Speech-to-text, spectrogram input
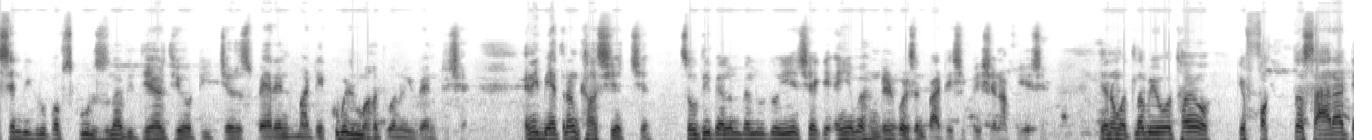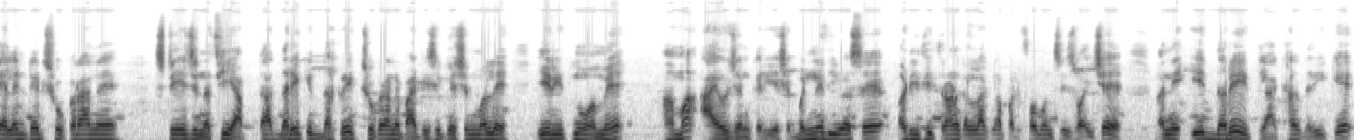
એસએનવી ગ્રુપ ઓફ સ્કૂલ્સના વિદ્યાર્થીઓ ટીચર્સ પેરેન્ટ માટે ખૂબ જ મહત્ત્વનું ઇવેન્ટ છે. એની બે ત્રણ ખાસિયત છે. સૌથી પહેલું પહેલું તો એ છે કે અહીં અમે હંડ્રેડ પર્સન્ટ પાર્ટિસિપેશન આપીએ છીએ. જેનો મતલબ એવો થયો કે ફક્ત સારા ટેલેન્ટેડ છોકરાને સ્ટેજ નથી આપતા. દરેકે દરેક છોકરાને પાર્ટિસિપેશન મળે એ રીતનું અમે આમાં આયોજન કરીએ છીએ. બંને દિવસે અઢીથી ત્રણ કલાકના પરફોર્મન્સીસ હોય છે અને એ દરેક લાખા તરીકે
